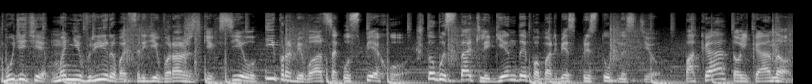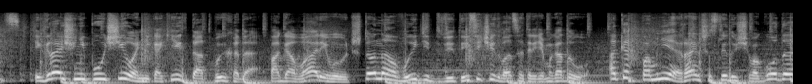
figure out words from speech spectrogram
будете маневрировать среди вражеских сил и пробиваться к успеху, чтобы стать легендой по борьбе с преступностью. Пока только анонс. Игра еще не получила никаких дат выхода. Поговаривают, что она выйдет в 2023 году. А как по мне, раньше следующего года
